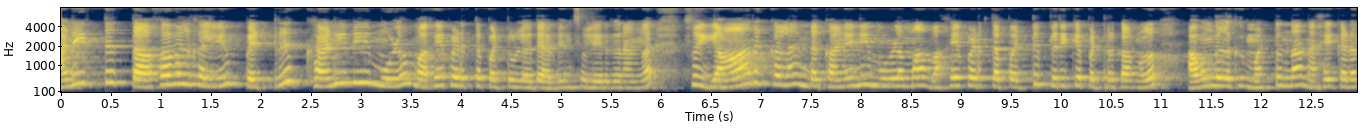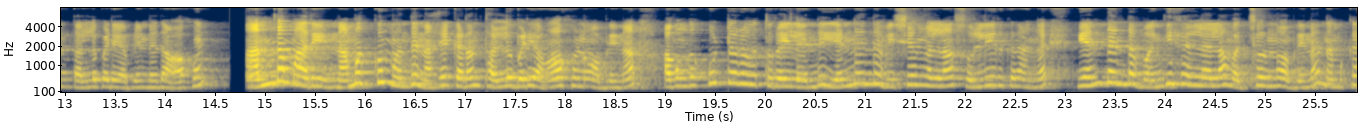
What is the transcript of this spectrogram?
அனைத்து தகவல்களையும் பெற்று கணினி மூலம் வகைப்படுத்தப்பட்டுள்ளது அப்படின்னு சொல்லியிருக்கிறாங்க. ஸோ யாருக்கெல்லாம் இந்த கணினி மூலமாக வகைப்படுத்தப்பட்டு பிரிக்கப்பட்டிருக்காங்களோ அவங்களுக்கு மட்டும்தான் நகைக்கடன் தள்ளுபடி அப்படின்றது ஆகும். அந்த மாதிரி நமக்கும் வந்து நகைக்கடன் தள்ளுபடி ஆகணும் அப்படின்னா அவங்க கூட்டுறவுத்துறையிலேருந்து என்னென்ன விஷயங்கள்லாம் சொல்லியிருக்கிறாங்க எந்தெந்த வங்கிகள்லாம் வச்சுருந்தோம் அப்படின்னா நமக்கு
